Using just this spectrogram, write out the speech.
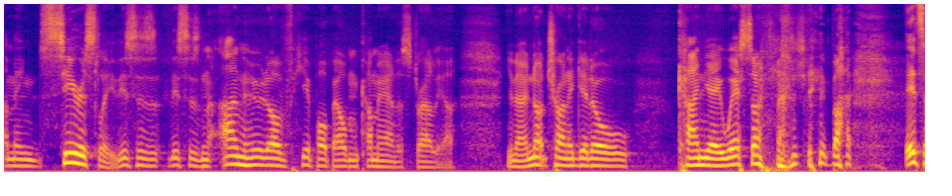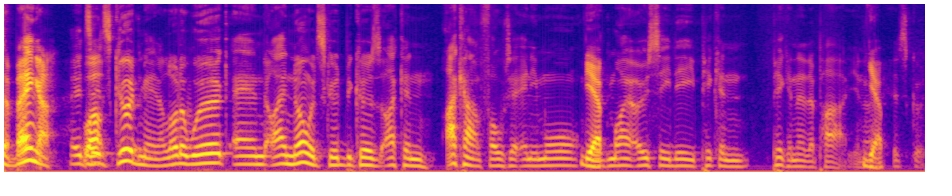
I mean, seriously, this is this is an unheard of hip hop album coming out of Australia. You know, not trying to get all Kanye West on, shit, but it's a banger. It's Well- it's good, man. A lot of work, and I know it's good because I can I can't fault it anymore. With my OCD picking picking it apart. You know, Yep. it's good.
